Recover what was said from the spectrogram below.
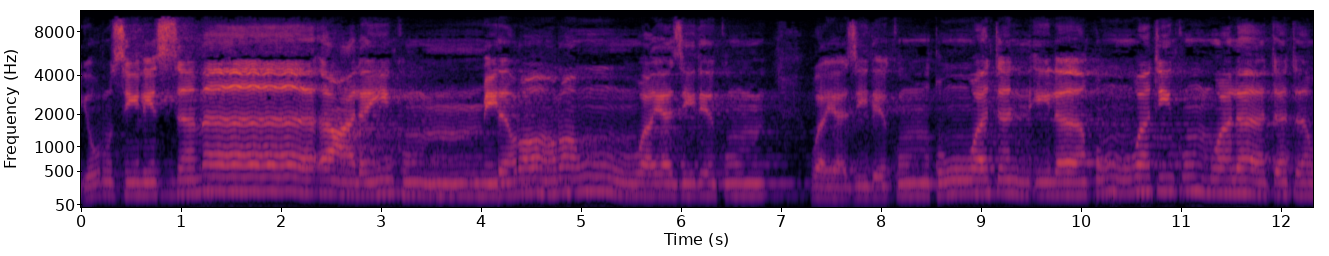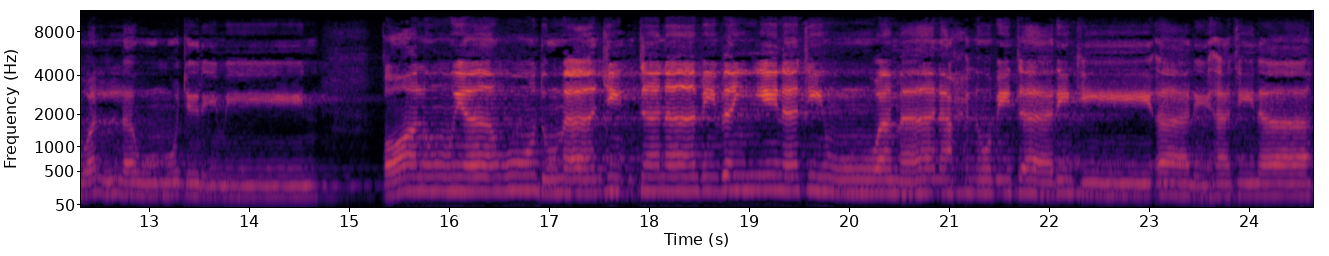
يرسل السماء عليكم مدرارا ويزدكم ويزدكم قوة إلى قوتكم ولا تتولوا مجرمين. قالوا يا هود ما جئتنا ببينة وما نحن بتاركي آلهتنا.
